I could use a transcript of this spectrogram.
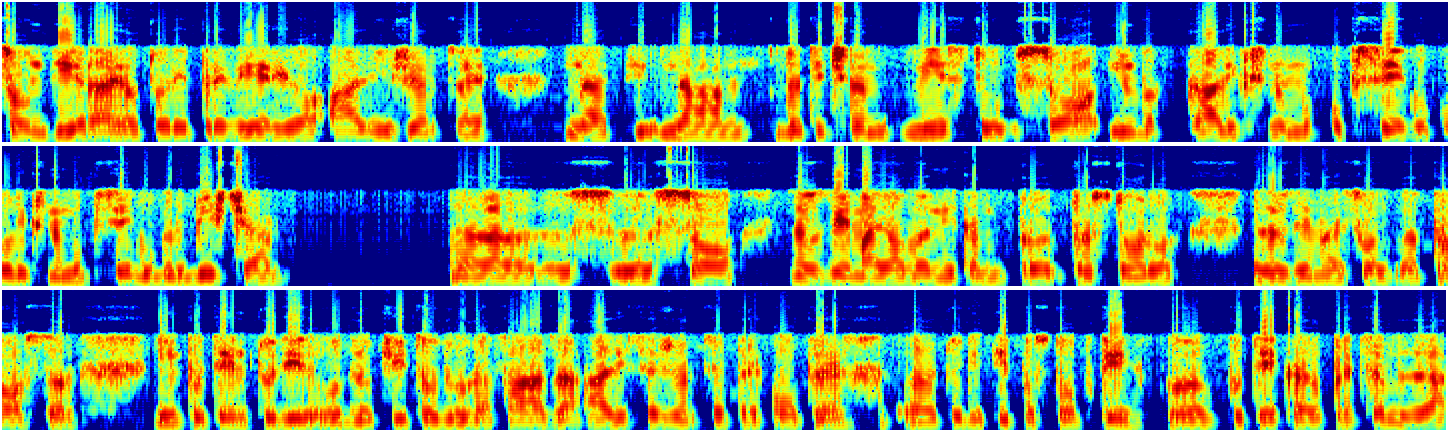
sondirajo, torej preverijo, ali žrtve na, na dotičnem mestu so in v kolikšnem obsegu, kolikšnem obsegu grobišča so, zauzemajo v nekem prostoru, zauzemajo svoj eh, prostor. In potem tudi odločitev, druga faza, ali se žrtve prekople, eh, tudi ti postopki eh, potekajo, predvsem za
